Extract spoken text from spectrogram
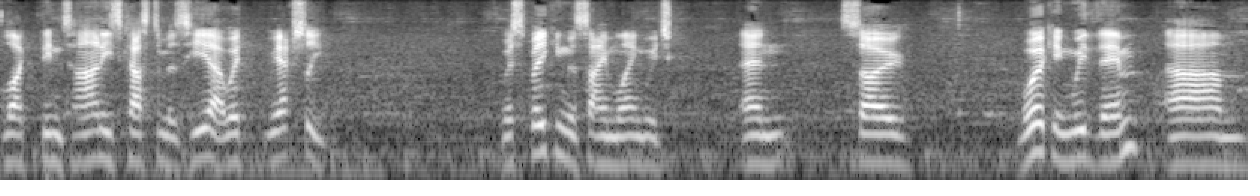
like Bintani's customers here. We're, we actually we're speaking the same language, and so working with them, um,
